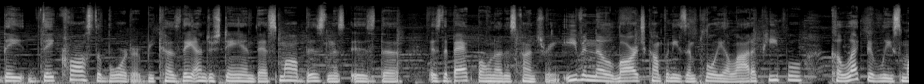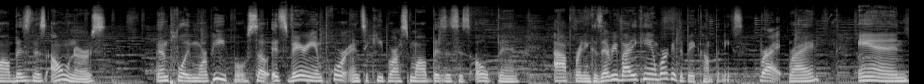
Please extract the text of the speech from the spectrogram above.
they they cross the border because they understand that small business is the is the backbone of this country. Even though large companies employ a lot of people, collectively, small business owners employ more people. So it's very important to keep our small businesses open, operating, because everybody can't work at the big companies Right. right? And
